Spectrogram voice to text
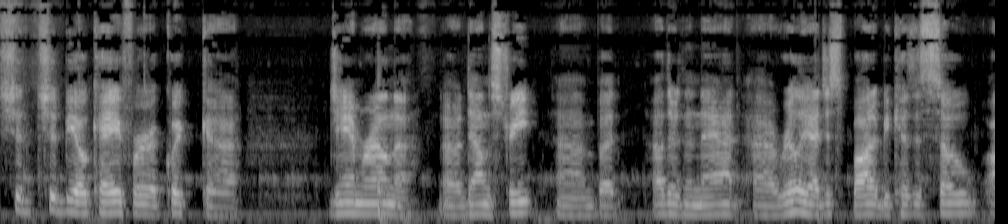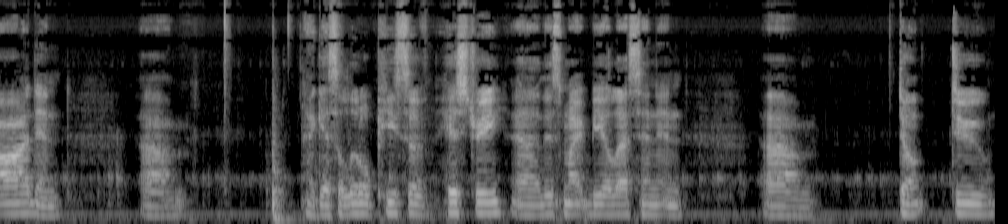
Should should be okay for a quick uh, jam around the uh, down the street. Um, but other than that, uh, really, I just bought it because it's so odd and um, I guess a little piece of history. Uh, this might be a lesson in um, don't do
